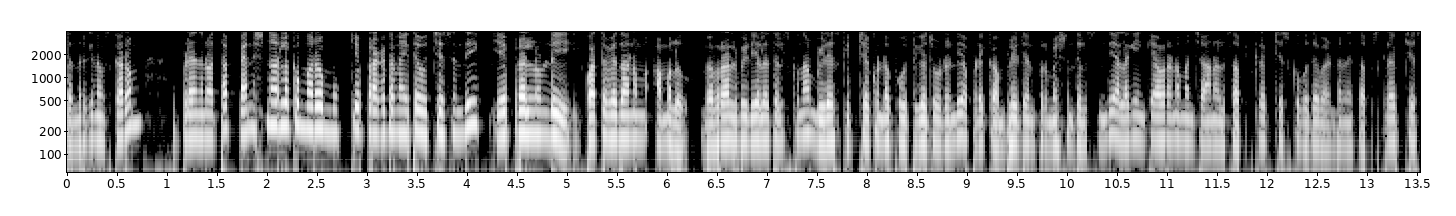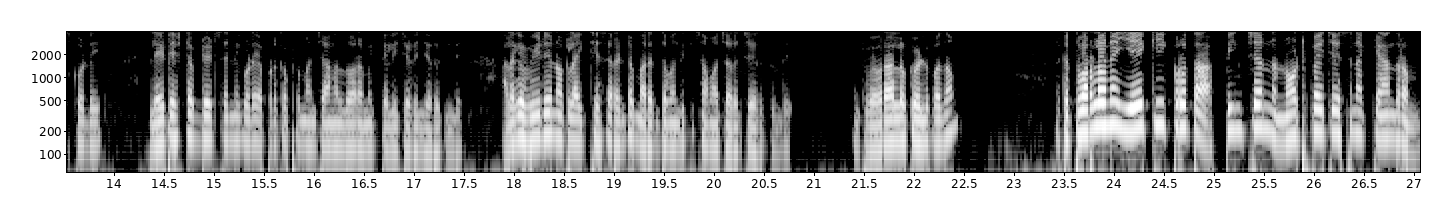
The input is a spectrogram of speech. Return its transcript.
అందరికీ నమస్కారం. ఇప్పుడైన తర్వాత పెన్షనర్లకు మరో ముఖ్య ప్రకటన అయితే వచ్చేసింది. ఏప్రిల్ నుండి కొత్త విధానం అమలు. వివరాలు వీడియోలో తెలుసుకుందాం. వీడియో స్కిప్ చేయకుండా పూర్తిగా చూడండి. అప్పుడే కంప్లీట్ ఇన్ఫర్మేషన్ తెలుస్తుంది. అలాగే ఇంకెవరైనా మన ఛానల్ సబ్స్క్రైబ్ చేసుకోకపోతే వెంటనే సబ్స్క్రైబ్ చేసుకోండి. లేటెస్ట్ అప్డేట్స్ అన్నీ కూడా ఎప్పటికప్పుడు మన ఛానల్ ద్వారా మీకు తెలియజేయడం జరుగుతుంది. అలాగే వీడియోని ఒక లైక్ చేశారంటే మరింత మందికి సమాచారం చేరుతుంది. ఇంక వివరాల్లోకి వెళ్ళిపోదాం. ఇక త్వరలోనే ఏకీకృత పింఛన్ నోటిఫై చేసిన కేంద్రం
